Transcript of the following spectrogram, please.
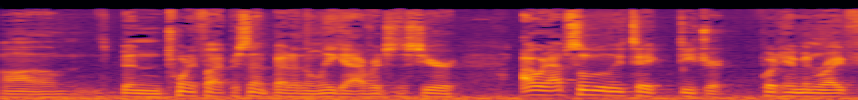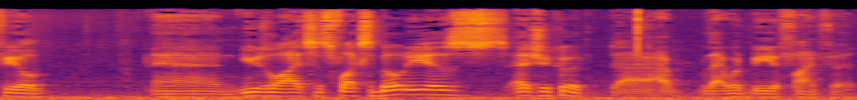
Um, he's been 25% better than league average this year. I would absolutely take Dietrich, put him in right field, and utilize his flexibility as as you could. Uh, that would be a fine fit.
